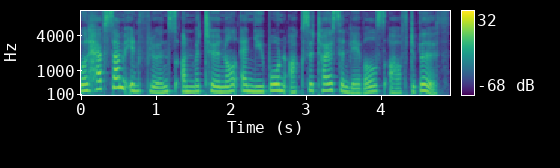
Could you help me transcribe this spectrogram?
will have some influence on maternal and newborn oxytocin levels after birth.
